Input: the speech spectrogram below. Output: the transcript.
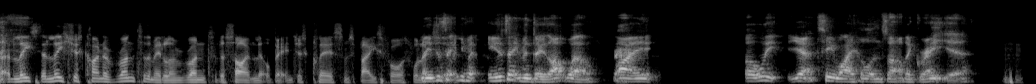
at least, at least, just kind of run to the middle and run to the side a little bit and just clear some space for us. Well, he doesn't even he doesn't even do that well. Like, oh wait, yeah, T.Y. Hilton's not had a great year, Mhm.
